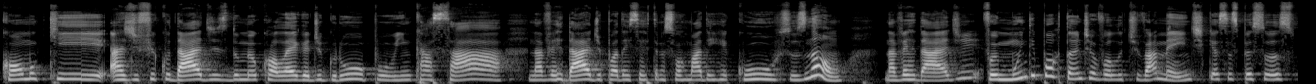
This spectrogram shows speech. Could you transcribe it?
como que as dificuldades do meu colega de grupo em caçar, na verdade, podem ser transformadas em recursos. Não. Na verdade, foi muito importante evolutivamente que essas pessoas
